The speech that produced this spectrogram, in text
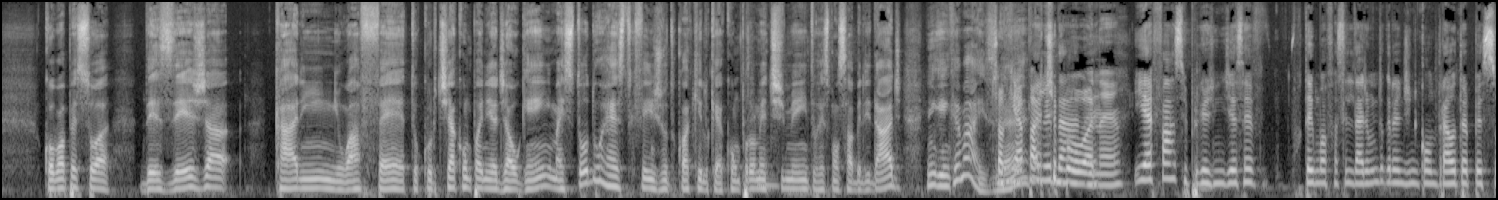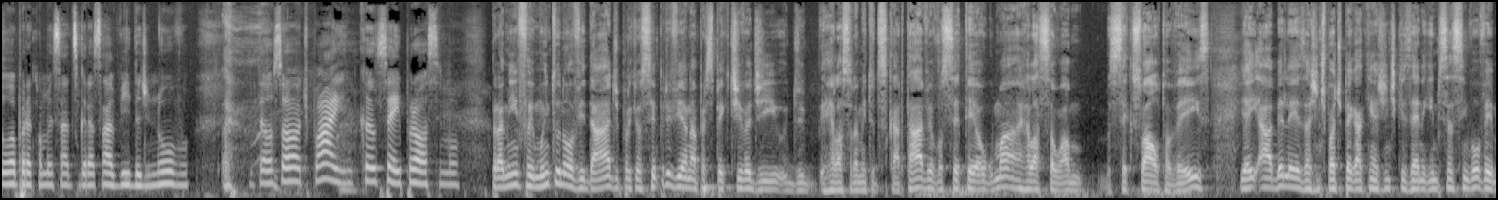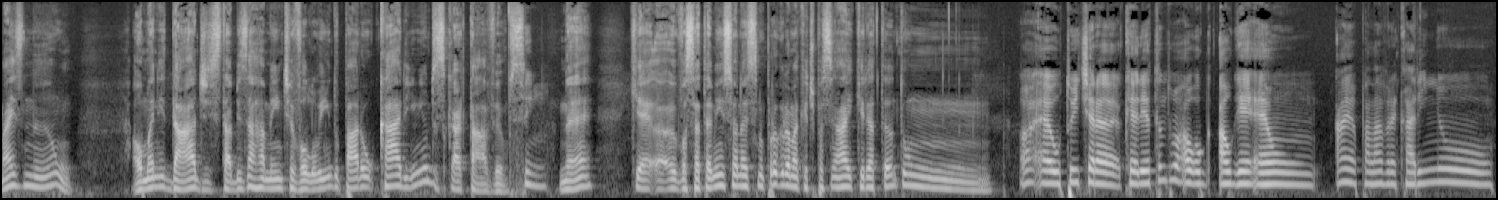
como a pessoa deseja carinho, afeto, curtir a companhia de alguém, mas todo o resto que vem junto com aquilo, que é comprometimento, responsabilidade, ninguém quer mais, Só né? que é a parte boa, né? E é fácil, porque hoje em dia você tem uma facilidade muito grande de encontrar outra pessoa pra começar a desgraçar a vida de novo. Então só, tipo, ai, cansei, próximo. Pra mim foi muito novidade, porque eu sempre via na perspectiva de, de relacionamento descartável, você ter alguma relação sexual, talvez, e aí, ah, beleza, a gente pode pegar quem a gente quiser, ninguém precisa se envolver. Mas não. A humanidade está bizarramente evoluindo para o carinho descartável, Sim. né? Que é, eh, você até menciona isso no programa, que é tipo assim, ai, queria tanto um. Ó, É, o tweet era. Queria tanto al- alguém. É um. Ai, a palavra é carinho.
